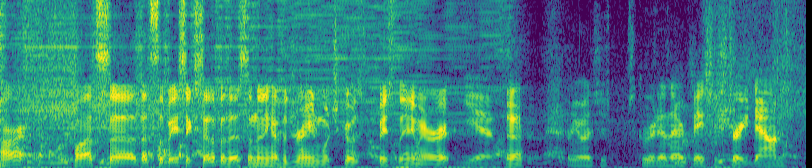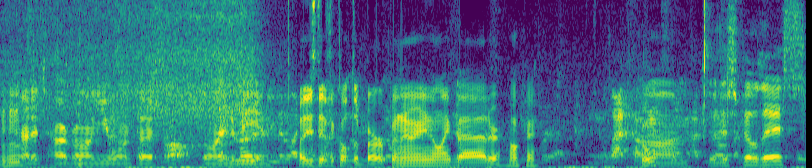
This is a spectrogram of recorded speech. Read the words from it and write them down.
All right. Well, that's uh, that's the basic setup of this, and then you have the drain, which goes basically anywhere, right? Yeah. Yeah. Pretty much just screw it in there, face it straight down. mm -hmm. Cut it to however long you want the, the line to be. And, Are these difficult to burp and anything like that, or okay? Cool. um, so just fill this,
